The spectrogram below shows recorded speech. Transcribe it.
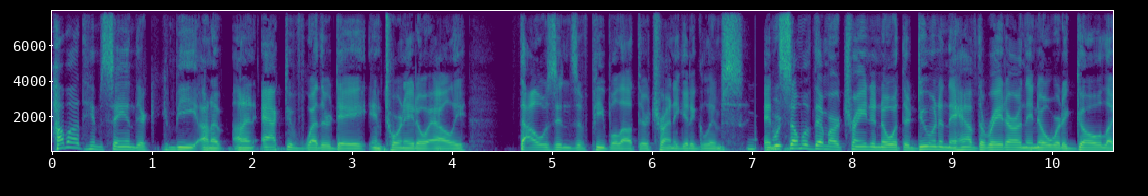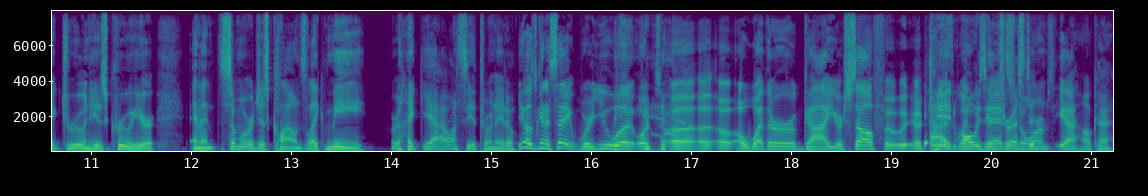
How about him saying there can be on a on an active weather day in Tornado Alley thousands of people out there trying to get a glimpse. And some of them are trained to know what they're doing and they have the radar and they know where to go like Drew and his crew here. And then some of them are just clowns like me. We're like, yeah, I want to see a tornado. Yeah, I was gonna say, were you a, or t- a, a, a weather guy yourself? A, a kid when always interested. storms? Yeah, okay.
